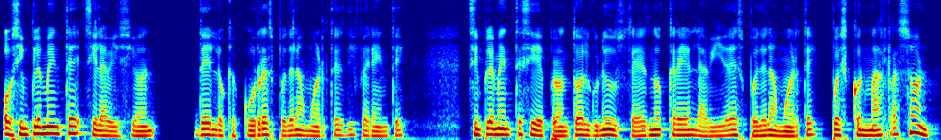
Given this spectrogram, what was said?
O simplemente si la visión de lo que ocurre después de la muerte es diferente, simplemente si de pronto alguno de ustedes no cree en la vida después de la muerte, pues con más razón.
